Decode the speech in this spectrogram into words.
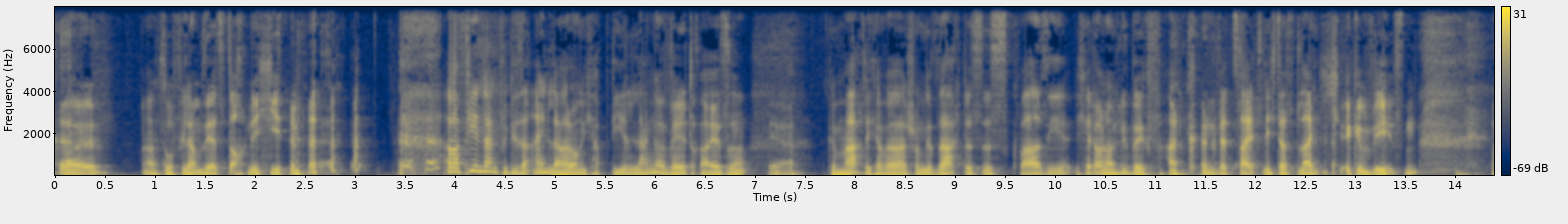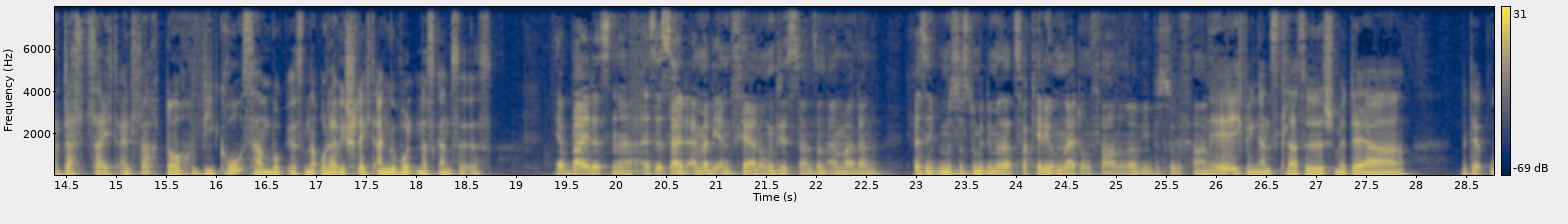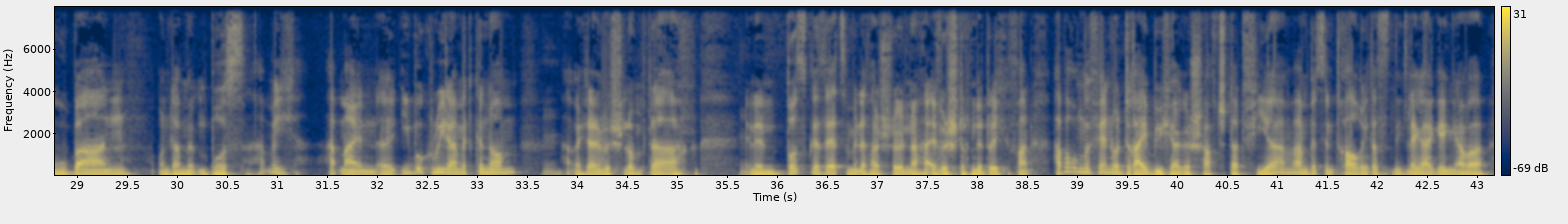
weil ach, so viel haben sie jetzt doch nicht hier. Ne? Aber vielen Dank für diese Einladung. Ich habe die lange Weltreise ja. gemacht. Ich habe ja schon gesagt, es ist quasi, ich hätte auch nach Lübeck fahren können, wäre zeitlich das gleiche gewesen. Und das zeigt einfach doch, wie groß Hamburg ist ne? oder wie schlecht angebunden das Ganze ist. Ja, beides, ne? Es ist halt einmal die Entfernung, die Distanz und einmal dann, ich weiß nicht, müsstest du mit dem Ersatzverkehr die Umleitung fahren oder wie bist du gefahren? Nee, ich bin ganz klassisch mit der, mit der U-Bahn und dann mit dem Bus. Hab mich, hab meinen äh, E-Book-Reader mitgenommen, hm. hab mich dann beschlumpft da hm. in den Bus gesetzt und bin erstmal schön eine halbe Stunde durchgefahren. Hab auch ungefähr nur drei Bücher geschafft statt vier. War ein bisschen traurig, dass es nicht länger ging, aber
